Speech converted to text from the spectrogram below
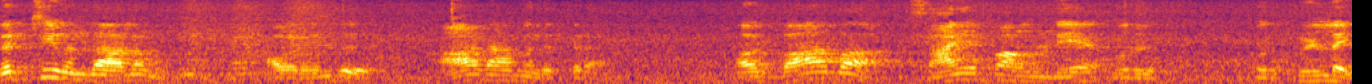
வெற்றி வந்தாலும் அவர் வந்து ஆடாமல் இருக்கிறார். அவர் பாபா சாயப்பாவனுடைய ஒரு ஒரு பிள்ளை.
